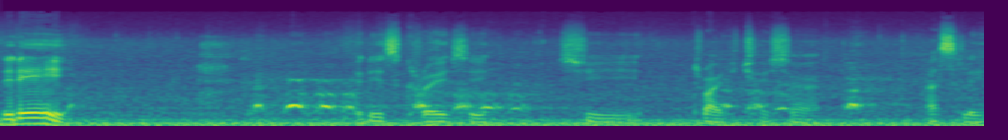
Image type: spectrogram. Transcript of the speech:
Didi! It is crazy. She tried to chase her. Ashley.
